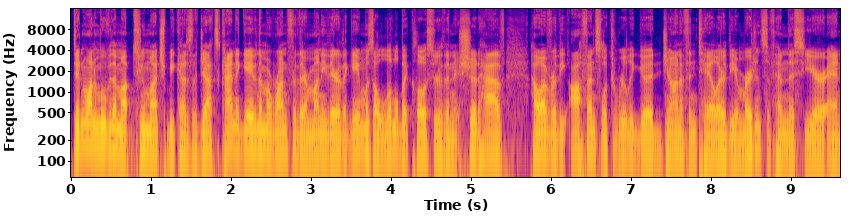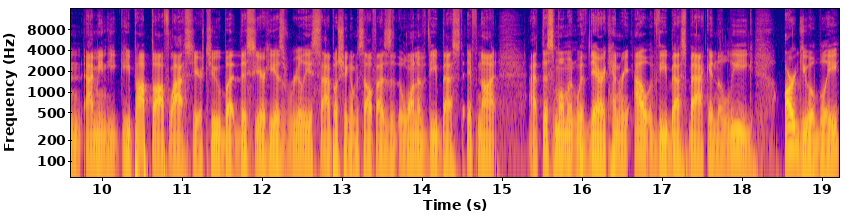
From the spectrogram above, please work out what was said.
didn't want to move them up too much because the Jets kind of gave them a run for their money there. The game was a little bit closer than it should have. However, the offense looked really good. Jonathan Taylor, the emergence of him this year, and I mean, he, he popped off last year too, but this year he is really establishing himself as one of the best, if not at this moment with Derrick Henry out, the best back in the league, arguably.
